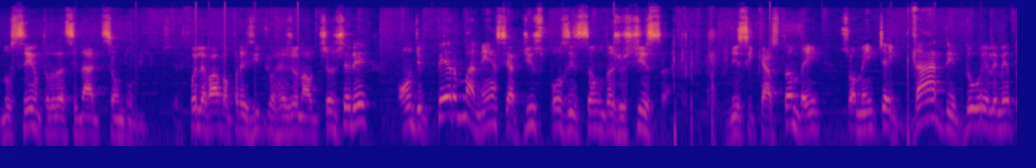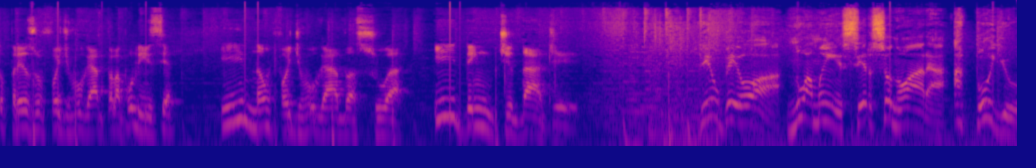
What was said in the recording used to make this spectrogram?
no centro da cidade de São Domingos. Ele foi levado ao presídio regional de Xanxerê, onde permanece à disposição da justiça. Nesse caso também, somente a idade do elemento preso foi divulgado pela polícia e não foi divulgado a sua identidade. Deu BO no Amanhecer Sonora. Apoio.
